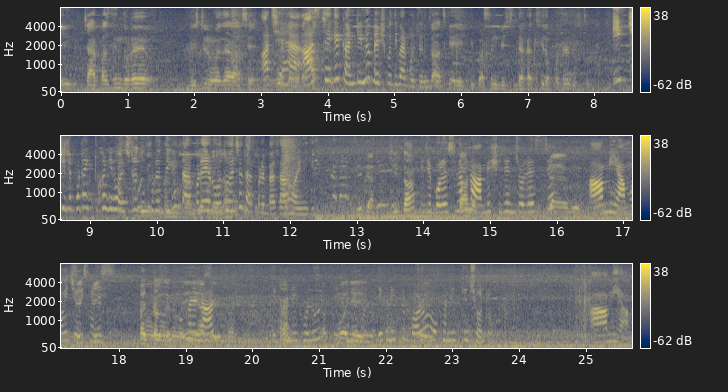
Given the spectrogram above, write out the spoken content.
এই চার পাঁচ দিন ধরে বৃষ্টির ওয়েদার আছে। আছে হ্যাঁ আজ থেকে কন্টিনিউ বৃহস্পতিবার পর্যন্ত। আজকে এইটি পার্সেন্ট বৃষ্টি দেখাচ্ছিল কোথায় বৃষ্টি? এই ছিটেফোঁটা একটুখানি হয়েছিল দুপুরের দিকে তারপরে রোদ হয়েছে তারপরে। ব্যাস আর হয়নি কিছু। এই যে বলেছিলাম না আমের সিজন চলে এসছে। আমি আম ওই ওইখানে ওখানে লাল এখানে হলুদ এখানে হলুদ এখানে একটু বড় ওখানে একটু ছোট। আমি আম।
